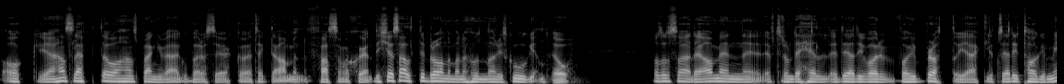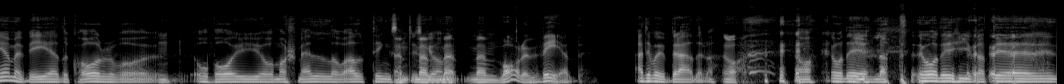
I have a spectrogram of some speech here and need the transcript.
Och eh, han släppte och han sprang iväg och började söka och jag tänkte, ja men fasen vad skönt. Det känns alltid bra när man har hundar i skogen. Jo. Och så sa jag det, ja men eh, eftersom det, häll, det hade ju varit, var ju blött och jäkligt så jag hade tagit med mig ved och korv och Mm. O'boy och marshmallow och allting. Så Men, att vi men, men, men var det ved? Ja, det var ju brädor då. Ja. Ja, och det, Hyvlat. ja, det är hyvlat. Det är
